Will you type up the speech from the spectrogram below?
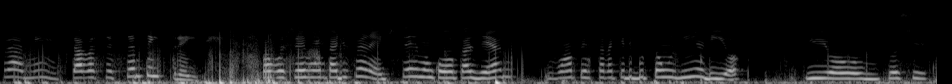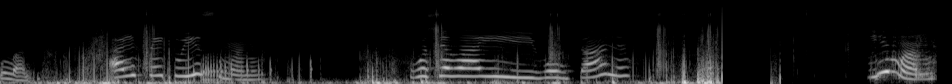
pra mim, tava 63 para vocês vão estar diferentes. Vocês vão colocar zero e vão apertar aquele botãozinho ali, ó. Que eu tô circulando. Aí feito isso, mano. Você vai voltar, né? E, mano,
